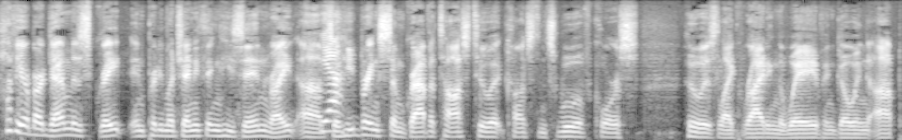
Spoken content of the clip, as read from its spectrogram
Javier Bardem is great in pretty much anything he's in, right? Um, Yeah. So he brings some gravitas to it. Constance Wu, of course, who is like riding the wave and going up.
